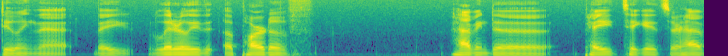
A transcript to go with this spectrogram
doing that. They literally th- a part of having to pay tickets or have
